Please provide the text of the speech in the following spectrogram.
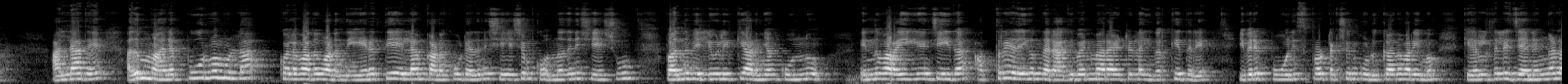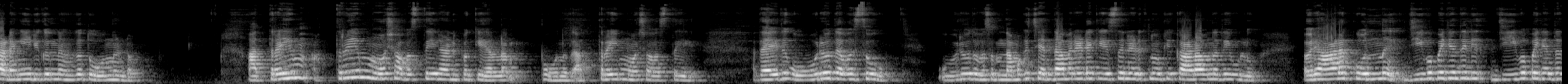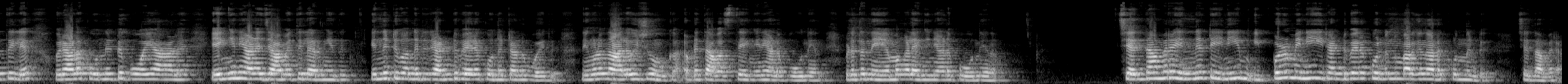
അല്ലാതെ അത് മനഃപൂർവമുള്ള കൊലപാതകമാണ്. നേരത്തെ എല്ലാം കണക്കൂട്ടി അതിന് ശേഷം കൊന്നതിന് ശേഷവും വന്ന് വെല്ലുവിളിക്കുകയാണ്. ഞാൻ കൊന്നു എന്ന് പറയുകയും ചെയ്ത അത്രയധികം നരാധിപന്മാരായിട്ടുള്ള ഇവർക്കെതിരെ ഇവരെ പോലീസ് പ്രൊട്ടക്ഷൻ കൊടുക്കുക എന്ന് പറയുമ്പം കേരളത്തിലെ ജനങ്ങൾ അടങ്ങിയിരിക്കുന്നു നിങ്ങൾക്ക് തോന്നുന്നുണ്ടോ? അത്രയും അത്രയും മോശം അവസ്ഥയിലാണ് ഇപ്പൊ കേരളം പോകുന്നത്. അത്രയും മോശം അവസ്ഥയിൽ. അതായത് ഓരോ ദിവസവും ഓരോ ദിവസവും നമുക്ക് ചെന്താമരയുടെ കേസ് തന്നെ എടുത്തു നോക്കി കാണാവുന്നതേ ഉള്ളൂ. ഒരാളെ കൊന്ന് ജീവപര്യന്തത്തിൽ ജീവപര്യന്തത്തിൽ ഒരാളെ കൊന്നിട്ട് പോയ ആൾ എങ്ങനെയാണ് ജാമ്യത്തിൽ ഇറങ്ങിയത്? എന്നിട്ട് വന്നിട്ട് രണ്ടുപേരെ കൊന്നിട്ടാണ് പോയത്. നിങ്ങളൊന്ന് ആലോചിച്ച് നോക്കുക ഇവിടുത്തെ അവസ്ഥ എങ്ങനെയാണ് പോകുന്നതെന്ന്. ഇവിടുത്തെ നിയമങ്ങൾ എങ്ങനെയാണ് പോകുന്നതെന്ന്. ചെന്താമര എന്നിട്ട് ഇനിയും ഇപ്പോഴും ഇനി രണ്ടുപേരെ കൊല്ലുന്നു പറഞ്ഞ് നടക്കുന്നുണ്ട് ചെന്താമര.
